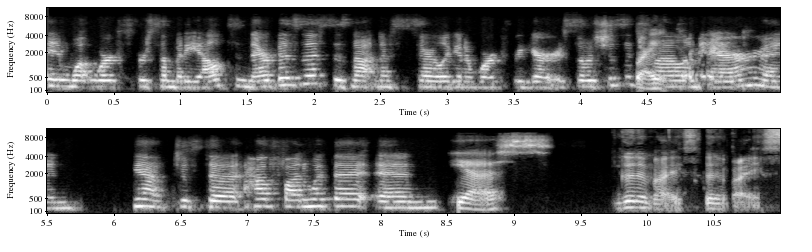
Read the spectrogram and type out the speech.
and what works for somebody else in their business is not necessarily going to work for yours. So it's just a right. trial and error and yeah, just to have fun with it and yes. Good advice. Good advice.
